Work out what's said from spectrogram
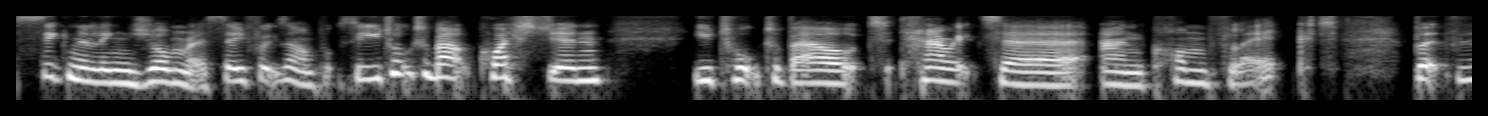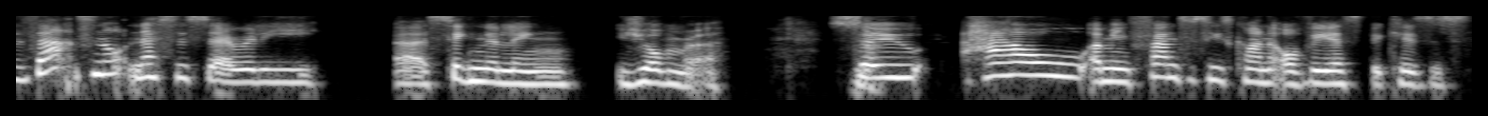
signaling genre. So, for example, so you talked about question, you talked about character and conflict, but that's not necessarily uh, signaling genre. So, no. how, I mean, fantasy is kind of obvious because it's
